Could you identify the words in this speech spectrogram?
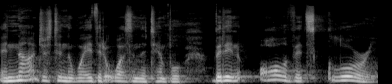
and not just in the way that it was in the temple, but in all of its glory.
